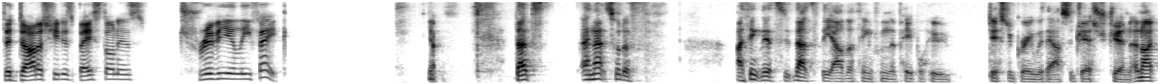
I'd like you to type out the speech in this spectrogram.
the data sheet is based on is trivially fake. Yep, that's and that's sort of. I think that's that's the other thing from the people who disagree with our suggestion, and I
